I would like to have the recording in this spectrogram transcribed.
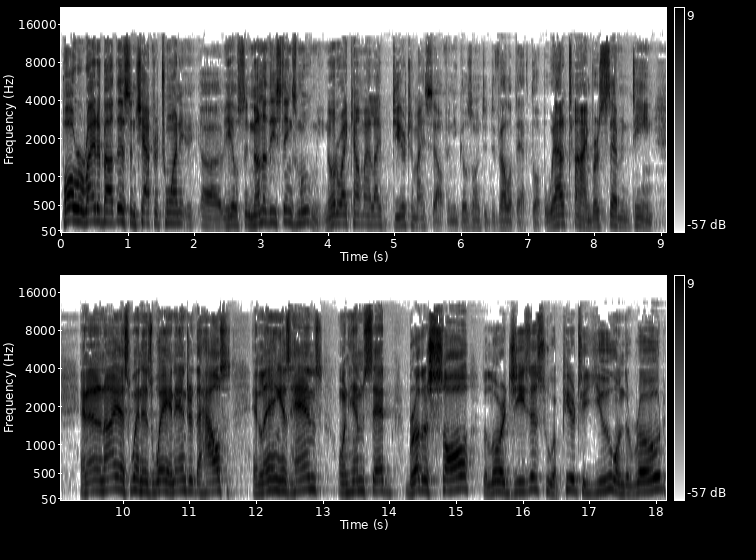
Paul will write about this in chapter 20. Uh, he'll say, None of these things move me, nor do I count my life dear to myself. And he goes on to develop that thought. But we're out of time. Verse 17. And Ananias went his way and entered the house, and laying his hands on him, said, Brother Saul, the Lord Jesus, who appeared to you on the road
